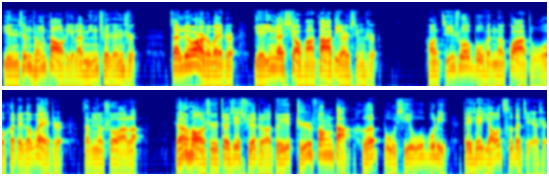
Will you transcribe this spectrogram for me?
引申成道理来明确人事。在六二的位置也应该效法大地而行事。好，集说部分的卦主和这个位置咱们就说完了。然后是这些学者对于直方大和不习无不利这些爻辞的解释。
